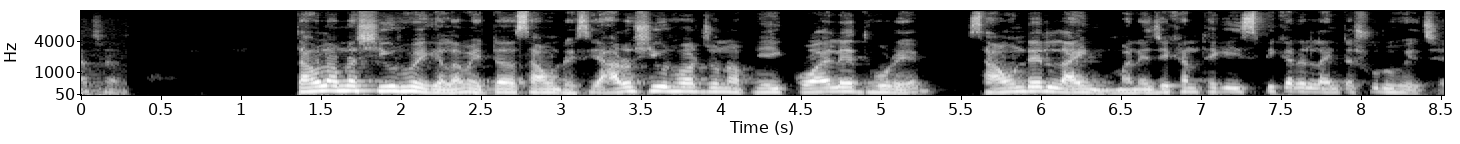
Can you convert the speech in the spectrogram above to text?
আচ্ছা। তাহলে আমরা শিওর হয়ে গেলাম এটা সাউন্ড আইসি। আরও শিওর হওয়ার জন্য আপনি এই কয়েলে ধরে সাউন্ডের লাইন মানে যেখান থেকে স্পিকারের লাইনটা শুরু হয়েছে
